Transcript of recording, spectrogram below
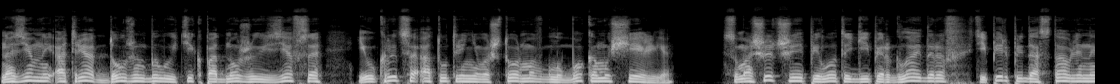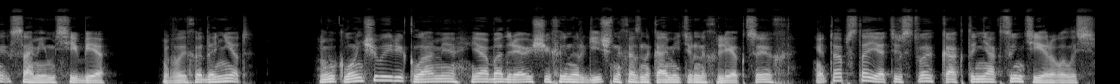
Наземный отряд должен был уйти к подножию Зевса и укрыться от утреннего шторма в глубоком ущелье. Сумасшедшие пилоты гиперглайдеров теперь предоставлены самим себе. Выхода нет. В уклончивой рекламе и ободряющих энергичных ознакомительных лекциях это обстоятельство как-то не акцентировалось.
